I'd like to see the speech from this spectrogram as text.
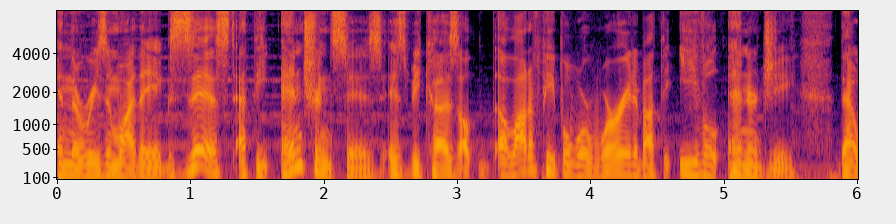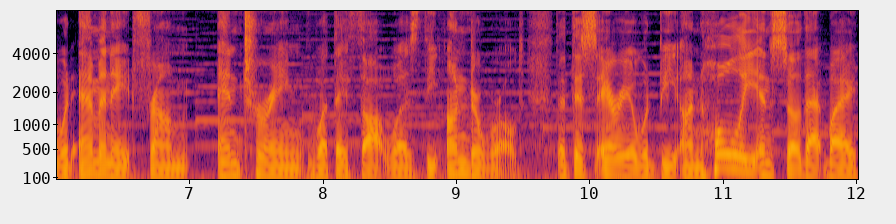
and the reason why they exist at the entrances is because a, lot of people were worried about the evil energy that would emanate from entering what they thought was the underworld that this area would be unholy and so that by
